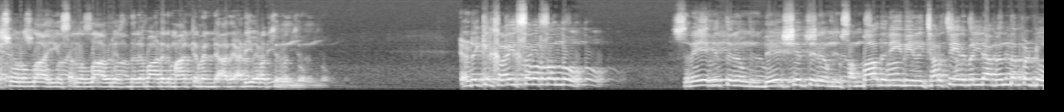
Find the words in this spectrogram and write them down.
റസൂലുള്ളാഹി സല്ലല്ലാഹു അലൈഹി നിലപാടിൽ മാറ്റമില്ലാതെ അടിയുറച്ചു നിന്നു. ഇടയ്ക്ക് ക്രൈസ്തവർ വന്നു. സ്നേഹത്തിനും ദേഷ്യത്തിനും സംവാദ രീതിയിലും ചർച്ചയിലും എല്ലാം ബന്ധപ്പെട്ടു.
